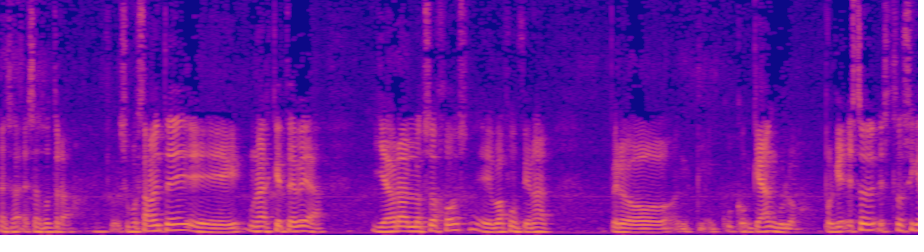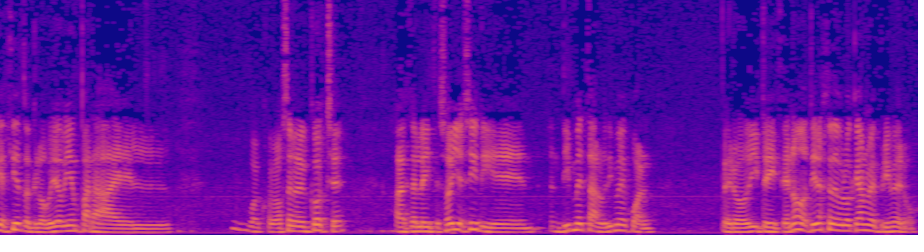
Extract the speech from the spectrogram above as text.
Esa, esa es otra. Supuestamente, eh, una vez que te vea y abras los ojos, eh, va a funcionar. Pero, ¿con qué ángulo? Porque esto, esto sí que es cierto, que lo veo bien para el... bueno, cuando vas en el coche, a veces le dices, oye Siri, eh, dime tal o dime cuál. Pero, y te dice, no, tienes que desbloquearme primero.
